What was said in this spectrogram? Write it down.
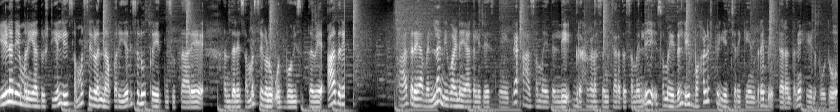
ಏಳನೇ ಮನೆಯ ದೃಷ್ಟಿಯಲ್ಲಿ ಸಮಸ್ಯೆಗಳನ್ನು ಪರಿಹರಿಸಲು ಪ್ರಯತ್ನಿಸುತ್ತಾರೆ. ಅಂದರೆ ಸಮಸ್ಯೆಗಳು ಉದ್ಭವಿಸುತ್ತವೆ. ಆದರೆ ಆದರೆ ಅವೆಲ್ಲ ನಿವಾರಣೆಯಾಗಲಿದೆ ಸ್ನೇಹಿತರೆ. ಆ ಸಮಯದಲ್ಲಿ ಗ್ರಹಗಳ ಸಂಚಾರದ ಸಮಯದಲ್ಲಿ ಸಮಯದಲ್ಲಿ ಬಹಳಷ್ಟು ಎಚ್ಚರಿಕೆ ಅಂದರೆ ಬೆಟರ್ ಅಂತಲೇ ಹೇಳ್ಬೋದು.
